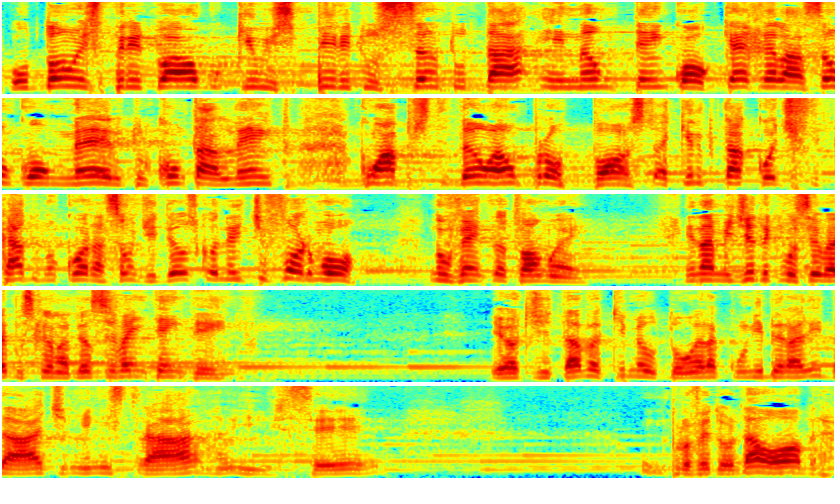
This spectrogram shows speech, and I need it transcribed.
O dom espiritual é algo que o Espírito Santo dá e não tem qualquer relação com mérito, com talento, com aptidão, é um propósito, é aquilo que está codificado no coração de Deus quando Ele te formou no ventre da tua mãe. E na medida que você vai buscando a Deus, você vai entendendo. Eu acreditava que meu dom era com liberalidade, ministrar e ser um provedor da obra.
